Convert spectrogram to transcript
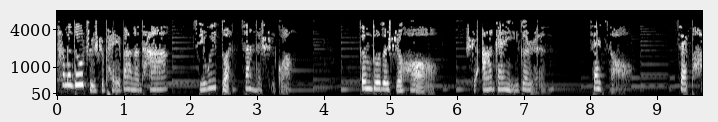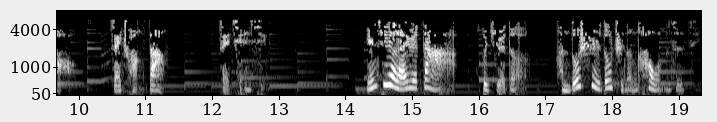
他们都只是陪伴了他极为短暂的时光。更多的时候，是阿甘一个人在走。在跑，在闯荡，在前行。年纪越来越大，会觉得很多事都只能靠我们自己。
